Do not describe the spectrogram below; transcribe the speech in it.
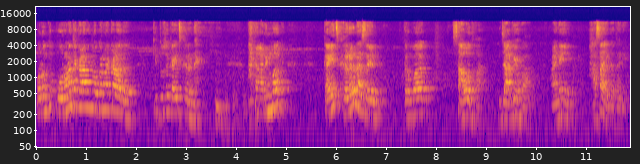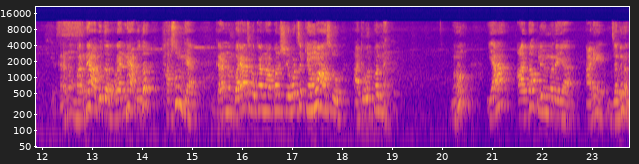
परंतु कोरोनाच्या काळामध्ये लोकांना कळालं की तुझं काहीच खरं नाही. आणि मग काहीच खरं नसेल तर मग सावध व्हा जागे व्हा आणि हसा एकदा तरी. कारण मरण्या अगोदर रडण्या अगोदर हसून घ्या. कारण बऱ्याच लोकांना आपण शेवटचं केव्हा हसलो आठवत पण नाही. म्हणून या आर्ट ऑफ लिव्हिंगमध्ये या आणि जगणं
